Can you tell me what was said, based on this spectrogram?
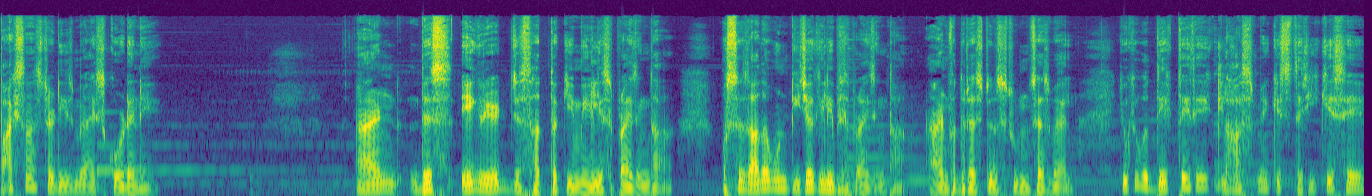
پاکستان اسٹڈیز میں I scored an A and this A grade جس حد تک یہ میرے لیے سرپرائزنگ تھا اس سے زیادہ وہ ان ٹیچر کے لیے بھی سرپرائزنگ تھا and for the rest of students as well کیونکہ وہ دیکھتے تھے کلاس میں کس طریقے سے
